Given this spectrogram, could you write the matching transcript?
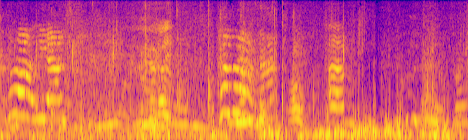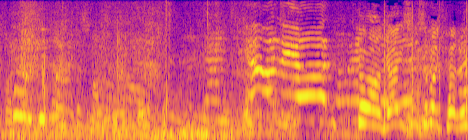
Come on, Leon. Come on. Um. Come on, Leon. Go on, guys. It's about courage.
